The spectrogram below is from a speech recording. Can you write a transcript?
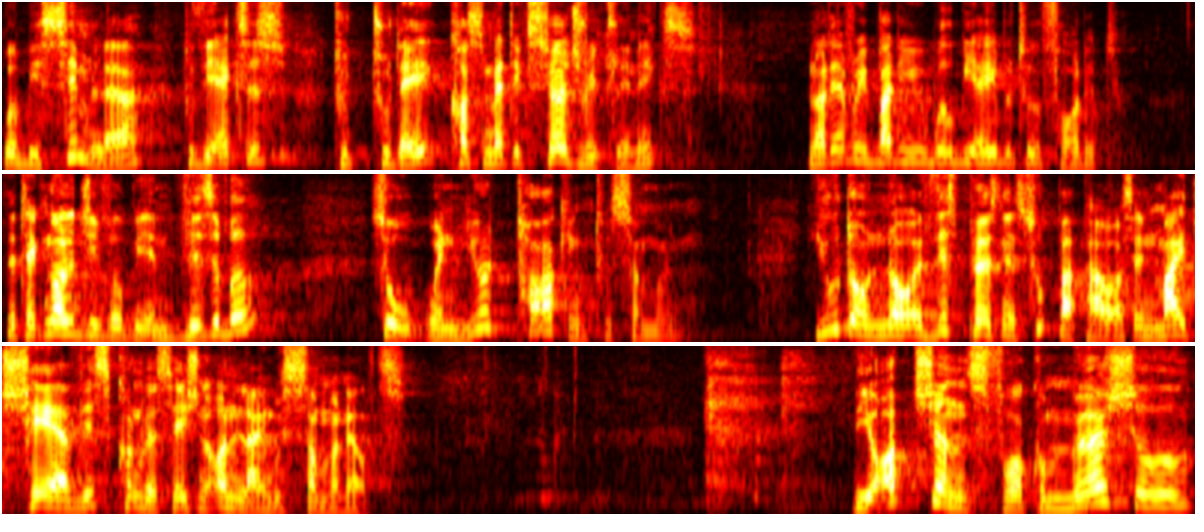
will be similar to the access to today cosmetic surgery clinics, not everybody will be able to afford it. The technology will be invisible. So when you're talking to someone, you don't know if this person has superpowers and might share this conversation online with someone else. The options for commercial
